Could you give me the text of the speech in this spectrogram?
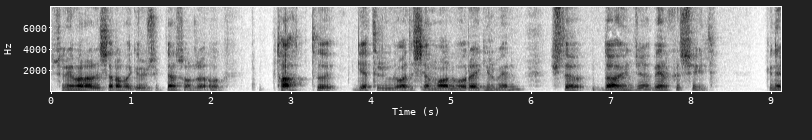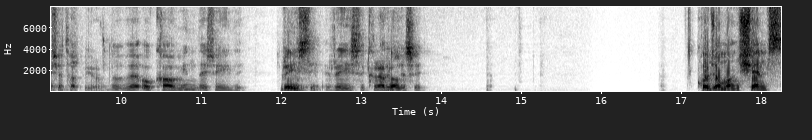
Süleyman Aleyhisselam'la görüştükten sonra o tahtı getirildi. O hadise malum. Oraya girmeyelim. İşte daha önce Belkıs şeydi. Güneşe tapıyordu ve o kavmin de şeydi. Reisi. Reisi, kraliçesi. Kocaman şems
